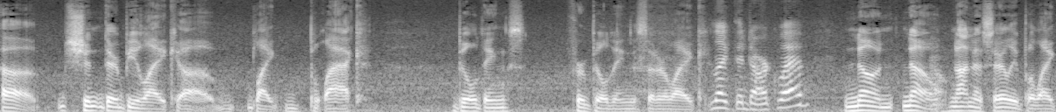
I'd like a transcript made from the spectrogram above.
uh, shouldn't there be like uh, like black buildings for buildings that are like Like the dark web. no no not necessarily but like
